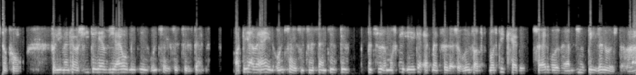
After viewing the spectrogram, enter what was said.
stå på. Fordi man kan jo sige, at det her, vi er jo midt i en undtagelsestilstand. Og det at være i en undtagelsestilstand, det, det betyder måske ikke, at man føler sig udenfor. Måske kan det tværtimod være en del af noget større.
